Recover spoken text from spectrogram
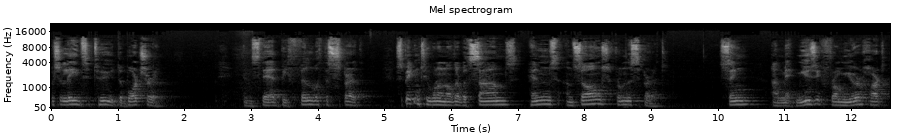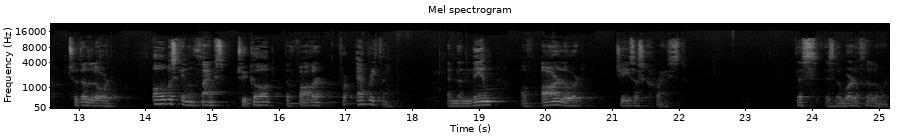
which leads to debauchery. Instead, be filled with the Spirit, speaking to one another with psalms hymns and songs from the Spirit. Sing and make music from your heart to the Lord, always giving thanks to God the Father for everything, in the name of our Lord Jesus Christ. This is the word of the Lord.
